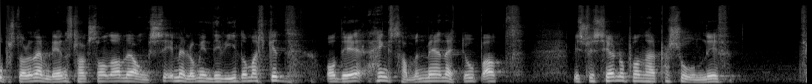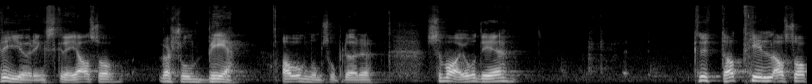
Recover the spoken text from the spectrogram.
oppstår det nemlig en slags sånn allianse mellom individ og marked. Og det henger sammen med nettopp at hvis vi ser noe på denne personlige frigjøringsgreia, altså versjon B av ungdomsopprøret, så var jo det knytta til altså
